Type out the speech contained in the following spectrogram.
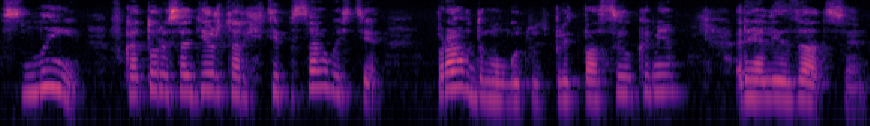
Сны, в которых содержатся архетипы самости, правда могут быть предпосылками реализации.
